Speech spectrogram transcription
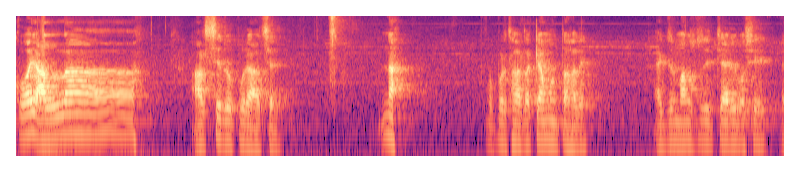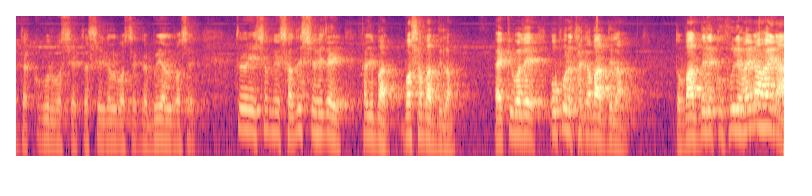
কয়, আল্লাহ, আরশের উপরে আছেন না, উপরে থাকাটা কেমন তাহলে? একজন মানুষ যদি চেয়ারে বসে, একটা কুকুর বসে, একটা সিরিয়াল বসে, একটা বিড়াল বসে, তো এই সঙ্গে সাদৃশ্য হয়ে যায় কাজে বাদ, বসা বাদ দিলাম। একই বলে, উপরে থাকা বাদ দিলাম। তো বাদ দিলে কুফুরি হয় না হয় না।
